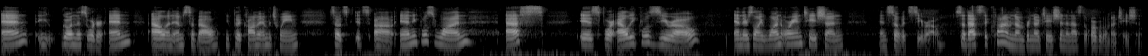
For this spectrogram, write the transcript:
N, you go in this order, N, L, and M sub L. You put a comma in between. So it's, it's uh, N equals 1, S is for L equals 0, and there's only one orientation, and so it's 0. So that's the quantum number notation, and that's the orbital notation.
